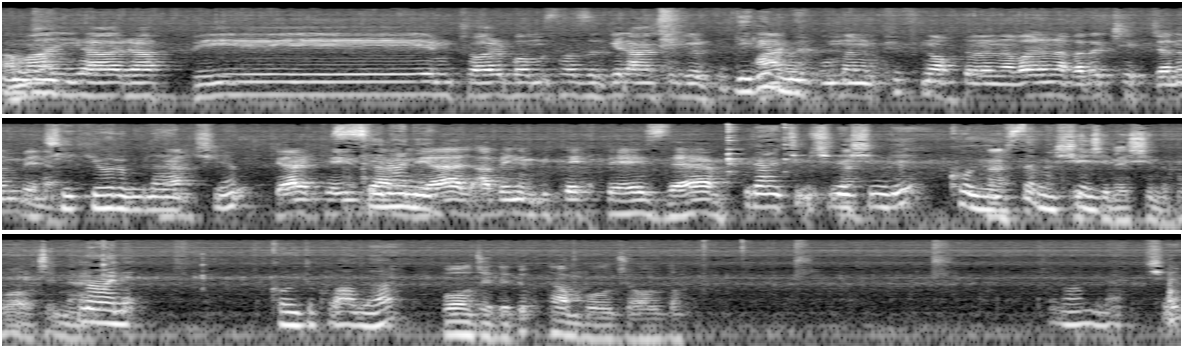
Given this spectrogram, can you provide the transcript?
Aman ya Rabbim çorbamız hazır gel Ayşegül. Gelin Artık mi? bunların püf noktalarına varana kadar çek canım benim. Çekiyorum Bülent'ciğim. Gel teyzem hani- gel. A benim bir tek teyzem. Bülent'ciğim içine şimdi koyuyoruz değil mi? Şey, İçine şimdi bolca ne? nane koyduk vallahi. Bolca dedik tam bolca oldu. Tamam Bülent'ciğim.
